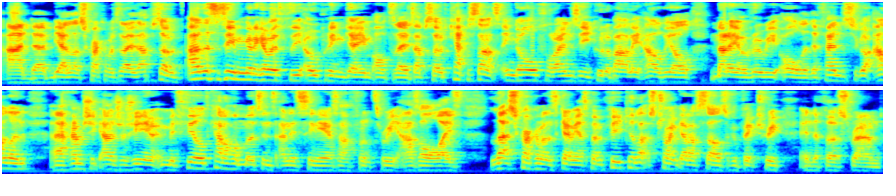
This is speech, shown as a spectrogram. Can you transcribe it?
And um, yeah, let's crack on with today's episode. And this is team I'm going to go with for the opening game of today's episode. Kepa starts in goal, Florenzi, Koulibaly, Albiol, Mario Rui all in defence. We've got Allan, uh, Hamsik and Jorginho in midfield, Callejón Mertens and Insigne as our front three as always. Let's crack on with this game against Benfica. Let's try and get ourselves a good victory in the first round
